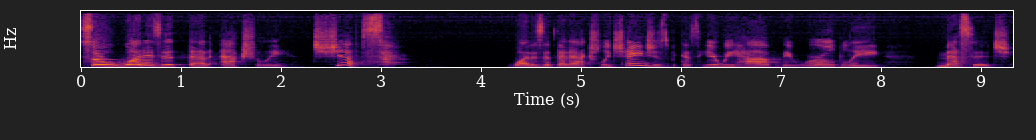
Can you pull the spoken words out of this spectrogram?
So, what is it that actually shifts? What is it that actually changes? Because here we have the worldly message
